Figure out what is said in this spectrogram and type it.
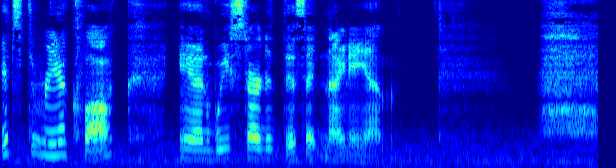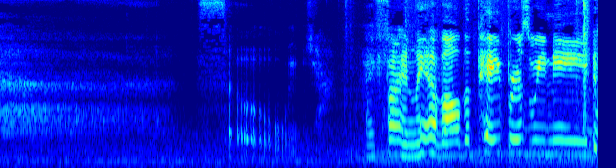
It's three o'clock and we started this at 9 a.m. So yeah. I finally have all the papers we need.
